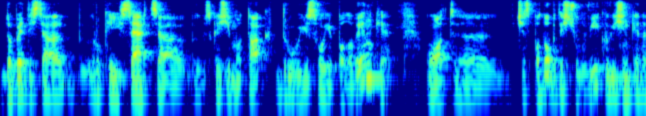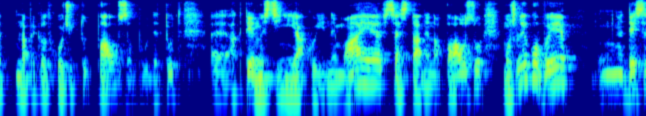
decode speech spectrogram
добитися руки і серця, скажімо так, другої своєї половинки, от, е, чи сподобатись чоловікові, жінки, наприклад, хочуть, тут пауза буде, тут е, активності ніякої немає, все стане на паузу. Можливо, ви десь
